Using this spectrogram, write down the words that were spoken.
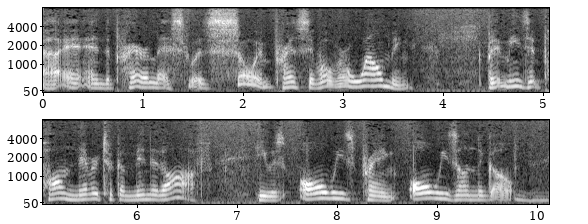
uh, and, and the prayer list was so impressive, overwhelming. But it means that Paul never took a minute off. He was always praying, always on the go. Mm-hmm.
